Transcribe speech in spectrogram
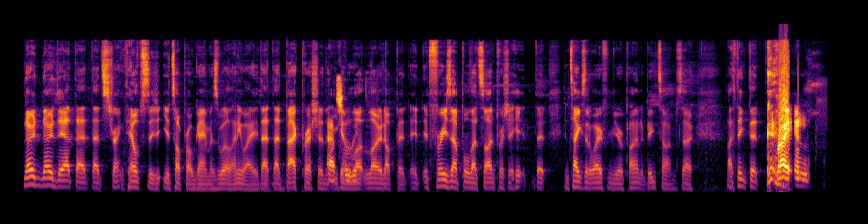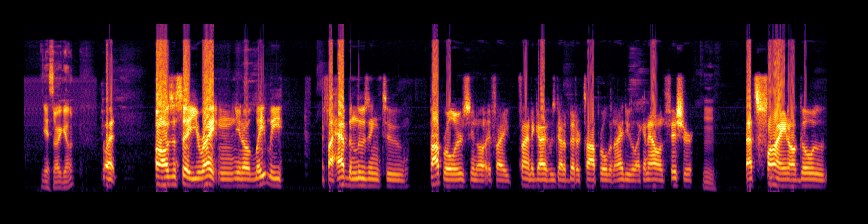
no no doubt that that strength helps the, your top roll game as well. Anyway, that that back pressure that Absolutely. you can lo- load up, it, it it frees up all that side pressure hit that and takes it away from your opponent big time. So, I think that Right, and yeah. Sorry, go on. Go ahead. Oh, I was gonna say you're right, and you know, lately, if I have been losing to top rollers, you know, if I find a guy who's got a better top roll than I do, like an Alan Fisher, Hmm. that's fine. I'll go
